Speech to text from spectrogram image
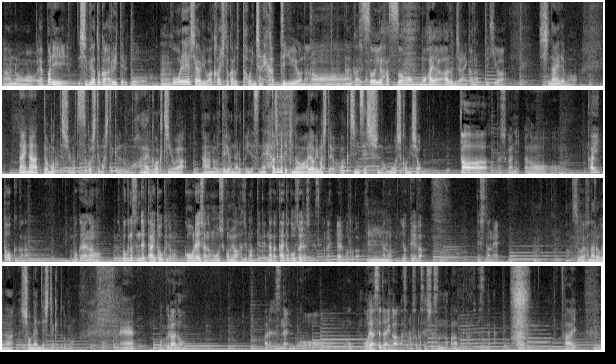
あのやっぱり渋谷とか歩いてると、うん。高齢者より若い人から打った方がいいんじゃないかっていうようななんかそういう発想ももはやあるんじゃないかなっていう気はしないでもないなって思って週末過ごしてましたけれども、早くワクチンはあの打てるようになるといいですね。初めて昨日あれを見ましたよ。ワクチン接種の申込書。ああ確かに。あの台東区かな僕らの僕の住んでる台東区でも高齢者の申し込みは始まっててなんか台東区遅いらしいんですけどねやることが、うん。あの予定が。でしたね。すごいアナログな書面でしたけれども。そうですね。僕らのあれですねこうお親世代がそろそろ接種するのかなって感じですねはい。っ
